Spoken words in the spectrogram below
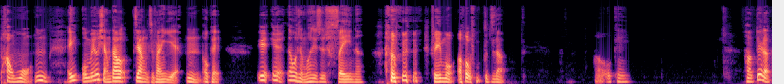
泡沫。嗯，诶，我没有想到这样子翻译。嗯，OK，因为因为那为什么会是飞呢？飞沫哦，不知道。好，OK。好，对了，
